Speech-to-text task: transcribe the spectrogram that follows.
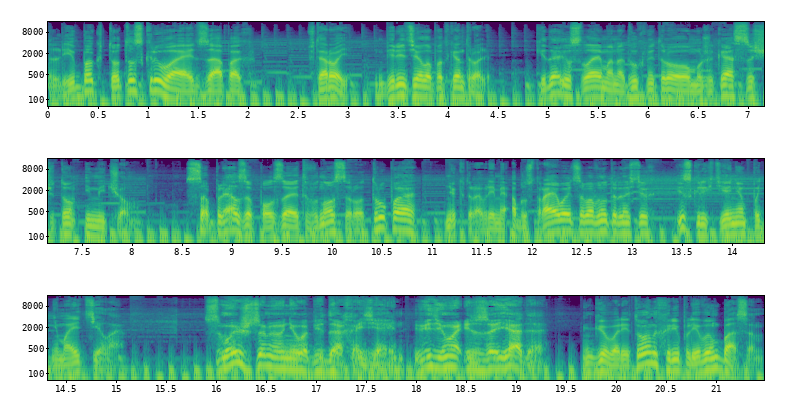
Либо кто-то скрывает запах. Второй. Бери тело под контроль. Кидаю слайма на двухметрового мужика со щитом и мечом. Сопля заползает в нос рот трупа, некоторое время обустраивается во внутренностях и с кряхтением поднимает тело. «С мышцами у него беда, хозяин. Видимо, из-за яда», — говорит он хрипливым басом.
